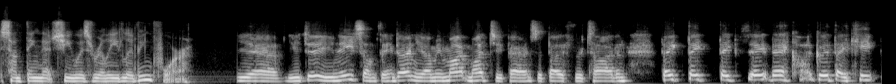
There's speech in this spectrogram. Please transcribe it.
something that she was really living for. Yeah, you do. You need something, don't you? I mean, my, my two parents are both retired, and they, they, they, they, they're quite good. They keep,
